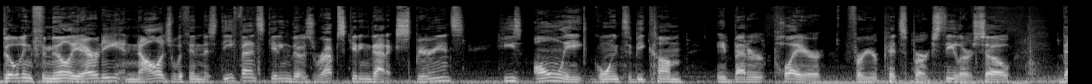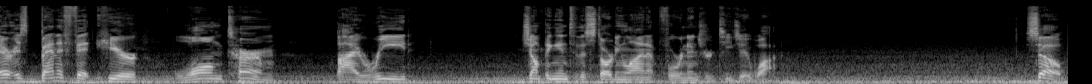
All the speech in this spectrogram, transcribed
building familiarity and knowledge within this defense, getting those reps, getting that experience, he's only going to become a better player for your Pittsburgh Steelers. So there is benefit here long term by Reed jumping into the starting lineup for an injured TJ Watt. So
